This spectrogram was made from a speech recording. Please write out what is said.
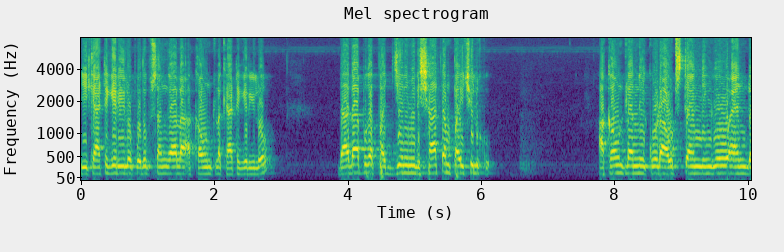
ఈ కేటగిరీలో పొదుపు సంఘాల అకౌంట్ల కేటగిరీలో దాదాపుగా పద్దెనిమిది శాతం పైచులుకు అకౌంట్లన్నీ కూడా outstanding and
